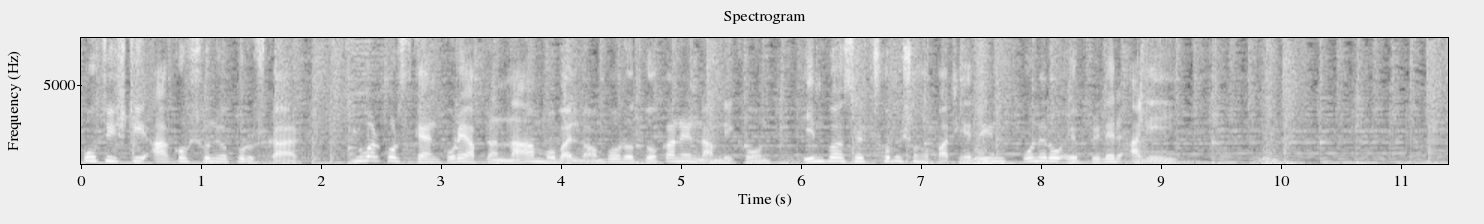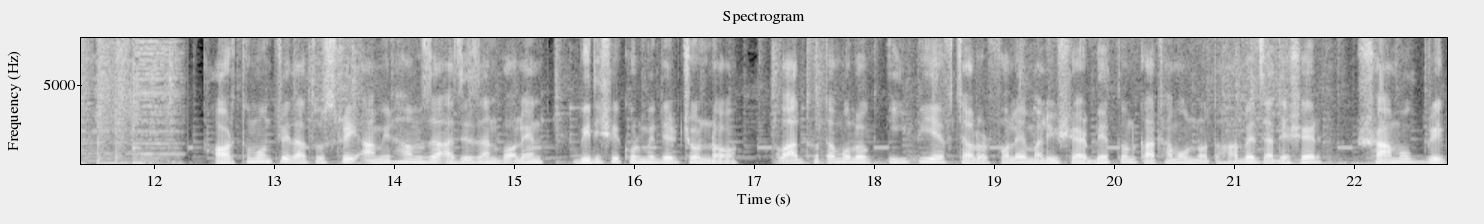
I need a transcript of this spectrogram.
পঁচিশটি আকর্ষণীয় পুরস্কার। কিউআর কোড স্ক্যান করে আপনার নাম, মোবাইল নম্বর ও দোকানের নাম লিখুন। ইনভয়েসের ছবি সহ পাঠিয়ে দিন পনেরো এপ্রিলের আগেই। অর্থমন্ত্রী দাতুশ্রী আমির হামজা আজিজান বলেন, বিদেশি কর্মীদের জন্য বাধ্যতামূলক ইপিএফ চালুর ফলে মালয়েশিয়ার বেতন কাঠামো উন্নত হবে যা দেশের সামগ্রিক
